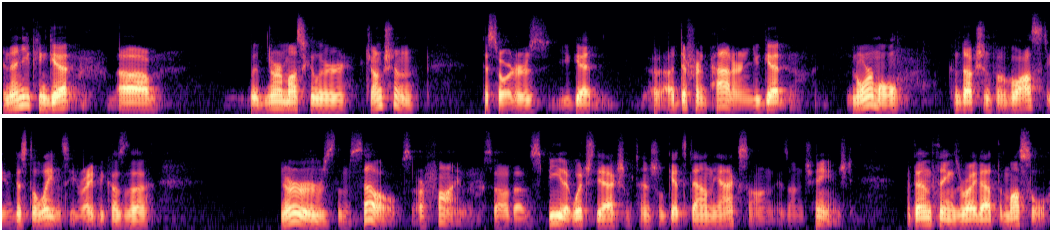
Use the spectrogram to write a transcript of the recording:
And then you can get, uh, with neuromuscular junction disorders, you get a, a different pattern. You get normal conduction velocity and distal latency, right? Because the nerves themselves are fine. So the speed at which the action potential gets down the axon is unchanged. But then things right at the muscle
